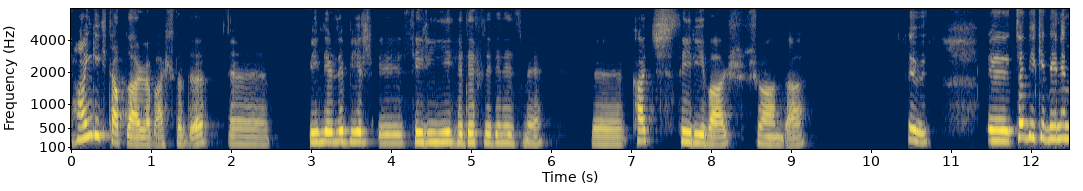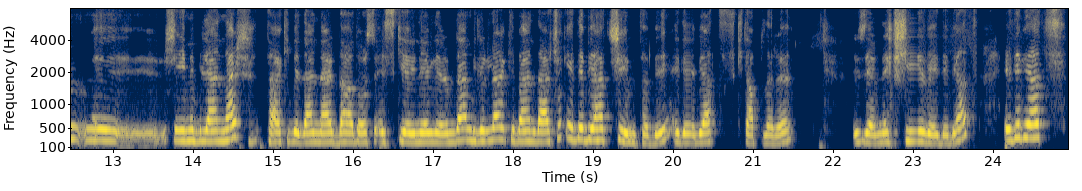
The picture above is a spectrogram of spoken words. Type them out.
hangi kitaplarla başladı? Belirli bir e, seriyi hedeflediniz mi? E, kaç seri var şu anda? Evet. E, tabii ki benim e, şeyimi bilenler, takip edenler daha doğrusu eski yayın evlerimden bilirler ki ben daha çok edebiyatçıyım tabii. Edebiyat kitapları üzerine şiir ve edebiyat. Edebiyat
